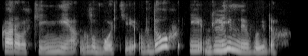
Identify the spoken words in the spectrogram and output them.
короткий неглубокий вдох и длинный выдох.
